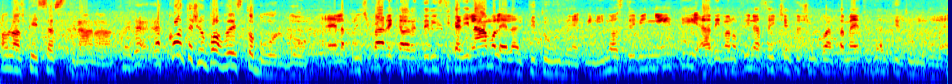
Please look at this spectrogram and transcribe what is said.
a un'altezza strana. Cioè, Raccontaci un po' questo borgo. Eh, la principale caratteristica di Lamole è l'altitudine, quindi i nostri vigneti arrivano fino a 650 metri di altitudine,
